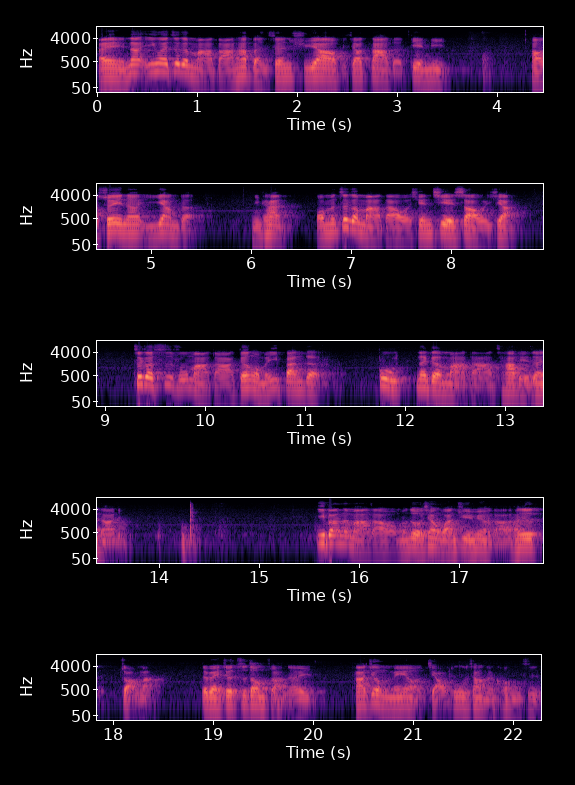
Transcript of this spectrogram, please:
哎，那因为这个马达它本身需要比较大的电力，好，所以呢一样的，你看我们这个马达，我先介绍一下，这个四伏马达跟我们一般的。不，那个马达差别在哪里？一般的马达，我们如果像玩具里面有打，它就转嘛，对不对？就自动转而已，它就没有角度上的控制。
